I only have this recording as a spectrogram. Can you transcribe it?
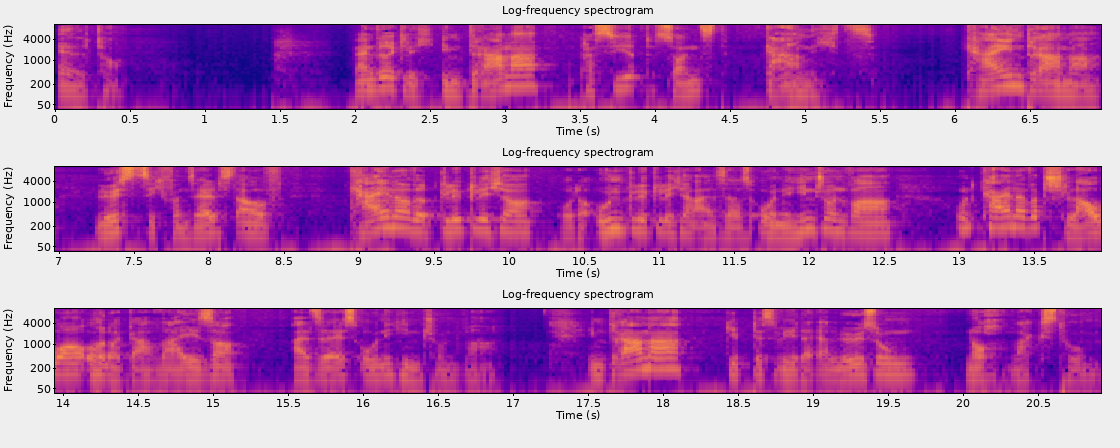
älter. Nein, wirklich, im Drama passiert sonst gar nichts. Kein Drama löst sich von selbst auf, keiner wird glücklicher oder unglücklicher, als er es ohnehin schon war, und keiner wird schlauer oder gar weiser, als er es ohnehin schon war. Im Drama gibt es weder Erlösung noch Wachstum.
